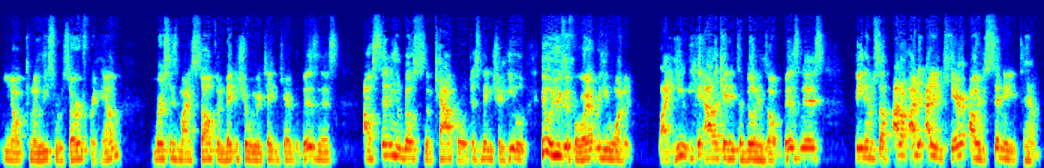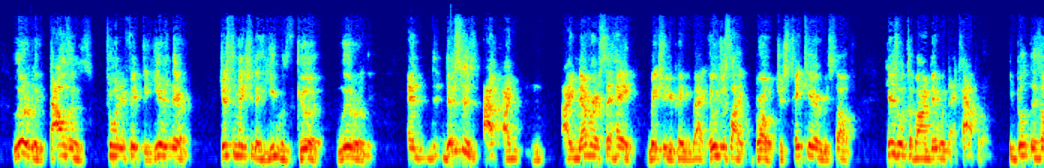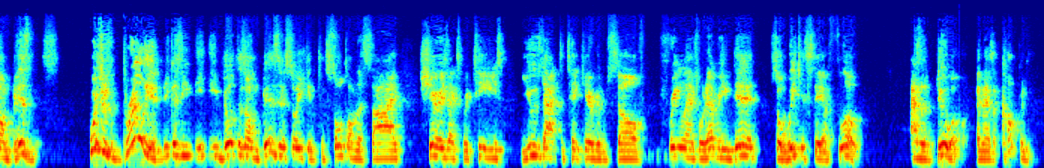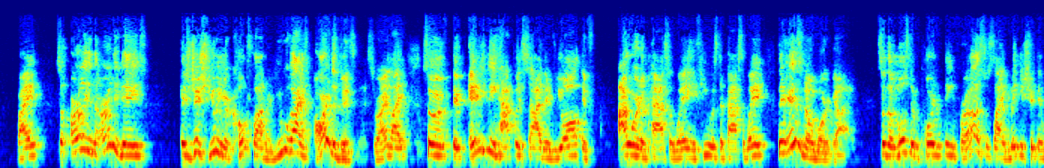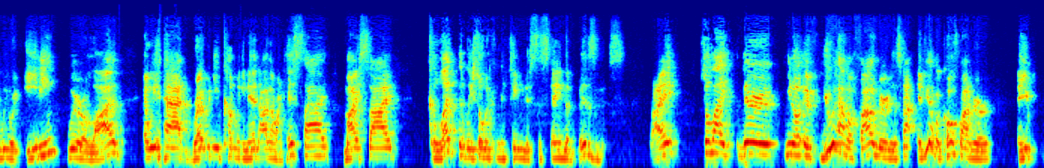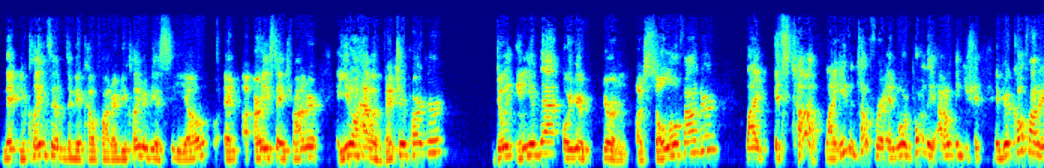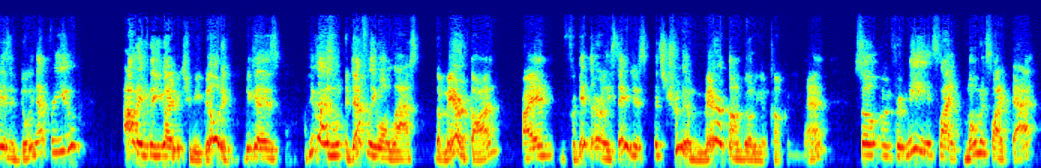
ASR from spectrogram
you know, can at least reserve for him versus myself and making sure we were taking care of the business. I was sending him doses of capital, just making sure he will he will use it for whatever he wanted. Like he, he could allocate it to building his own business, feed himself. I don't I, I didn't care. I was just sending it to him. Literally thousands, 250 here and there just to make sure that he was good, literally. And this is I I I never said, hey, make sure you pay me back. It was just like, bro, just take care of yourself. Here's what Taban did with that capital. He built his own business, which was brilliant because he, he, he built his own business so he can consult on the side, share his expertise, use that to take care of himself, freelance, whatever he did, so we can stay afloat as a duo and as a company, right? So early in the early days, it's just you and your co-founder. You guys are the business, right? Like, so if, if anything happens to either of you all, if I were to pass away, if he was to pass away, there is no more guy. So the most important thing for us was like making sure that we were eating, we were alive, and we had revenue coming in either on his side, my side, collectively, so we can continue to sustain the business, right? So like there, you know, if you have a founder that's not, if you have a co-founder and you you claim to them to be a co-founder, if you claim to be a CEO and an early stage founder, and you don't have a venture partner doing any of that, or you're you're a solo founder, like it's tough, like even tougher. And more importantly, I don't think you should. If your co-founder isn't doing that for you, I don't even think you guys should be building because you guys definitely won't last the marathon, right? Forget the early stages. It's truly a marathon building a company, man. So uh, for me, it's like moments like that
